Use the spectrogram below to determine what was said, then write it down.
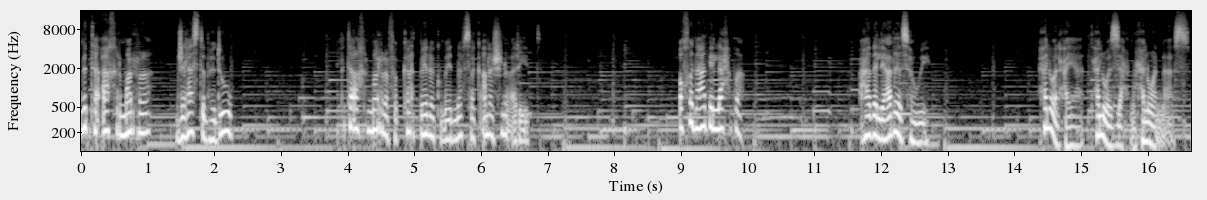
متى آخر مرة جلست بهدوء؟ متى آخر مرة فكرت بينك وبين نفسك أنا شنو أريد؟ أخذ هذه اللحظة. هذا اللي أنا أسويه. حلوة الحياة حلوة الزحمة حلوة الناس.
